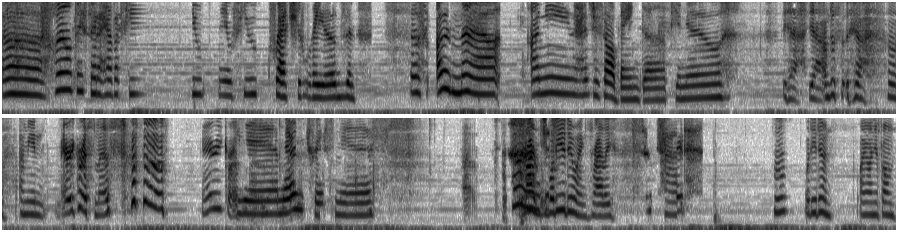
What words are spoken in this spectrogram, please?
Uh, well, they said I have a few, few, you know, a few fractured ribs, and uh, other than that, I mean, it's just all banged up, you know. Yeah, yeah, I'm just yeah. Uh, I mean, Merry Christmas. Merry Christmas. Yeah, Merry Christmas. Uh, Riley, just what are you doing, Riley? so tired. Hmm? What are you doing? Why are you on your phone?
